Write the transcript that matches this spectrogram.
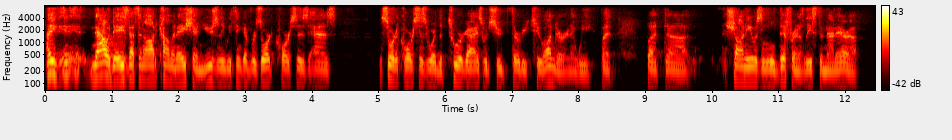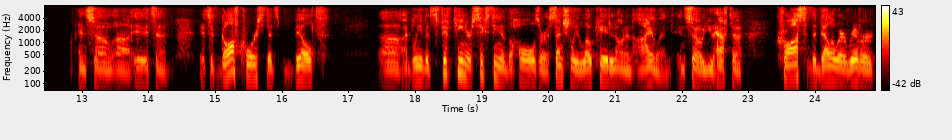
I think nowadays that's an odd combination. Usually we think of resort courses as the sort of courses where the tour guys would shoot 32 under in a week. But but uh, Shawnee was a little different, at least in that era. And so uh, it, it's a it's a golf course that's built. Uh, I believe it's 15 or 16 of the holes are essentially located on an island, and so you have to cross the Delaware River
